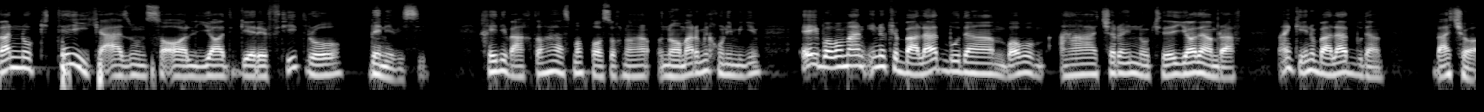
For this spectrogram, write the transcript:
و نکته ای که از اون سوال یاد گرفتید رو بنویسید. خیلی وقتا هست. ما پاسخ نامه رو می‌خونیم میگیم ای بابا من اینو که بلد بودم. بابا آه چرا این نکته یادم رفت. من که اینو بلد بودم. بچه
